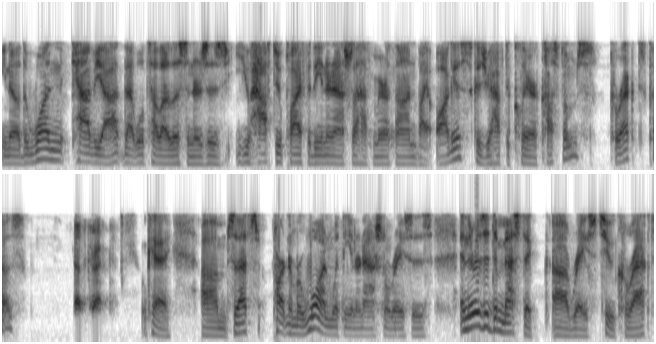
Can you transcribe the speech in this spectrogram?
you know the one caveat that we'll tell our listeners is you have to apply for the international half marathon by August because you have to clear customs. Correct, Cuz? That's correct. Okay, um, so that's part number one with the international races, and there is a domestic uh, race too, correct?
